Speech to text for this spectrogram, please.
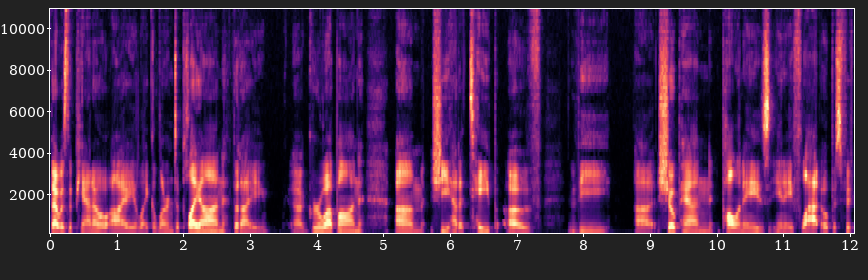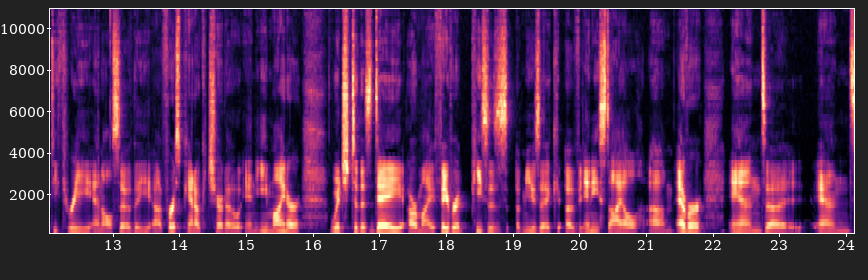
That was the piano I like learned to play on, that I uh, grew up on. Um, she had a tape of the uh, Chopin Polonaise in A flat, Opus 53, and also the uh, first piano concerto in E minor, which to this day are my favorite pieces of music of any style um, ever. And uh, and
